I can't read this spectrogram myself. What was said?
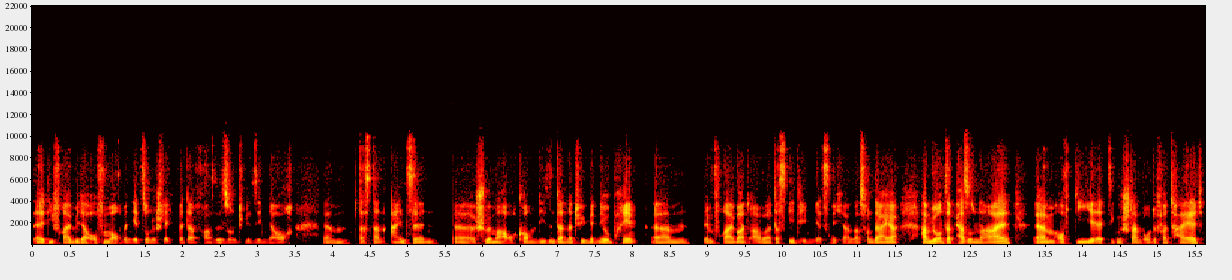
äh, die Freibäder offen, auch wenn jetzt so eine Schlechtwetterphase ist. Und wir sehen ja auch, ähm, dass dann einzeln äh, Schwimmer auch kommen. Die sind dann natürlich mit Neopren ähm, im Freibad, aber das geht eben jetzt nicht anders. Von daher haben wir unser Personal ähm, auf die jetzigen Standorte verteilt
